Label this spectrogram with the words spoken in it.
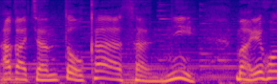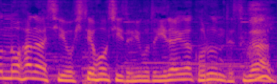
赤ちゃんとお母さんに、まあ、絵本の話をしてほしいということで依頼が来るんですが、はい。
